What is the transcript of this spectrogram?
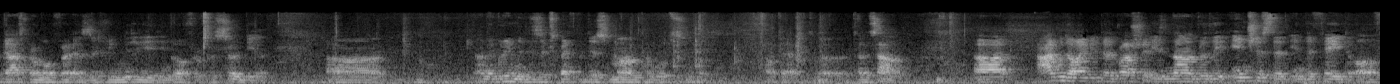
Gazprom offer as a humiliating offer for Serbia. Uh, an agreement is expected this month, and we'll see how that uh, turns out. Uh, I would argue that Russia is not really interested in the fate of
